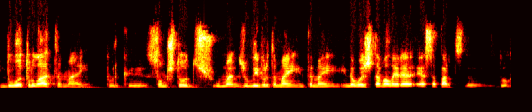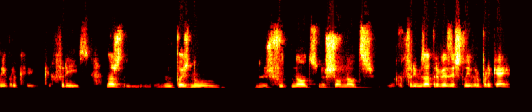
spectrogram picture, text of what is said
do outro lado também, porque somos todos humanos, o livro também, também ainda hoje estava a ler essa parte do, do livro que, que referi isso. Nós depois no, nos footnotes, nos show notes, referimos outra vez este livro para quem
